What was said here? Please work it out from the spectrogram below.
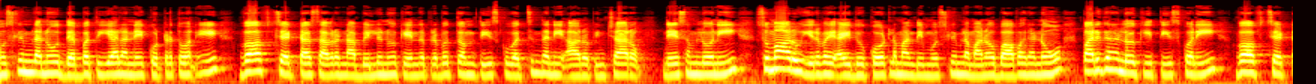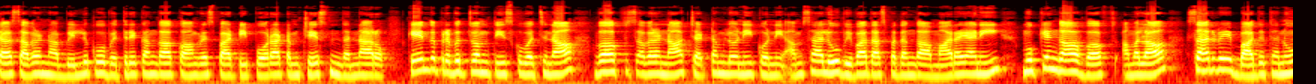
ముస్లింలను దెబ్బతీయాలనే కుట్రతోనే వర్క్ చట్ట సవరణ బిల్లును కేంద్ర ప్రభుత్వం తీసుకువచ్చిందని ఆరోపించారు. దేశంలోని సుమారు ఇరవై ఐదు కోట్ల మంది ముస్లింల మనోభావాలను పరిగణలోకి తీసుకొని వర్క్ చట్ట సవరణ బిల్లుకు వ్యతిరేకంగా కాంగ్రెస్ పార్టీ పోరాటం చేస్తుందన్నారు. కేంద్ర ప్రభుత్వం తీసుకువచ్చిన వర్క్ సవరణ చట్టంలోని కొన్ని అంశాలు వివాదాస్పదంగా మారాయని ముఖ్యంగా వర్క్ అమల సర్వే బాధ్యతను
